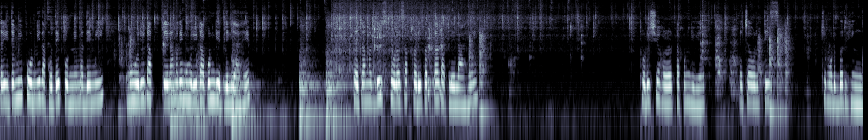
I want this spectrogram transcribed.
तर इथे मी फोडणी दाखवते. फोडणीमध्ये मी मोहरी टाक तेलामध्ये मोहरी टाकून घेतलेली आहे. त्याच्यामध्येच थोडासा कढीपत्ता टाकलेला आहे. थोडीशी हळद टाकून घेऊयात. त्याच्यावरतीच चिमुटभर हिंग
